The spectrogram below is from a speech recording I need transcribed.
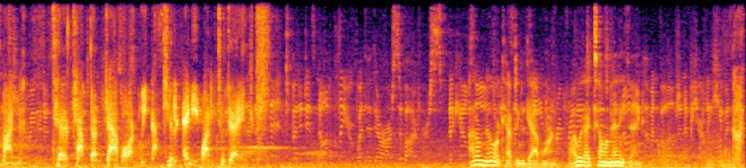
Human, tell Captain Gavorn we not kill anyone today. But it is not clear whether there are survivors. The council I don't know a Captain Gavorn. Why would I tell him anything? become involved in a purely human Not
